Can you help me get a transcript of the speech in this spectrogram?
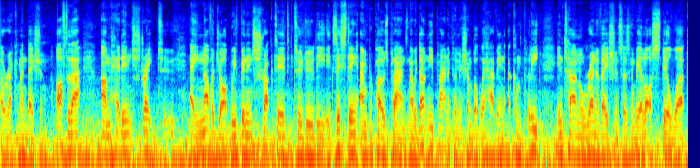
a recommendation. After that, I'm heading straight to another job. We've been instructed to do the existing and proposed plans. Now, we don't need planning permission, but we're having a complete internal renovation. So there's going to be a lot of steel work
